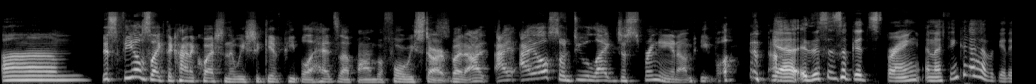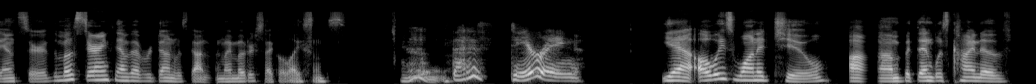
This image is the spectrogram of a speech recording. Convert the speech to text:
Um. This feels like the kind of question that we should give people a heads up on before we start, but I I, I also do like just springing it on people. yeah, this is a good spring, and I think I have a good answer. The most daring thing I've ever done was gotten my motorcycle license. Ooh. That is daring. Yeah, always wanted to, um, but then was kind of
